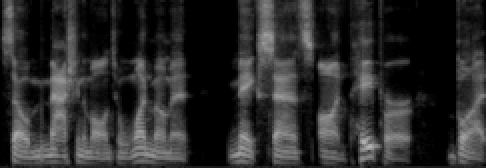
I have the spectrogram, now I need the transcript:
So mashing them all into one moment makes sense on paper but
